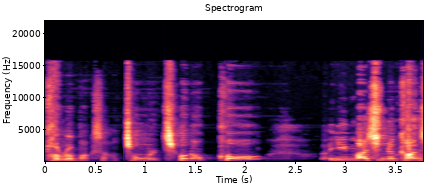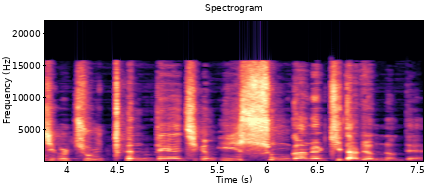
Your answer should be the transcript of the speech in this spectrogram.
파울로 박사 총을 쳐놓고 이 맛있는 간식을 줄 텐데 지금 이 순간을 기다렸는데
